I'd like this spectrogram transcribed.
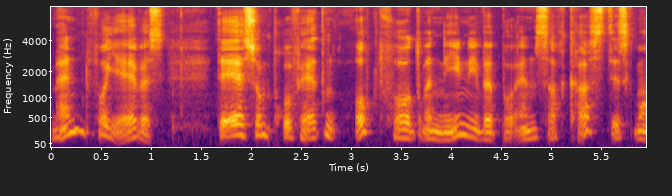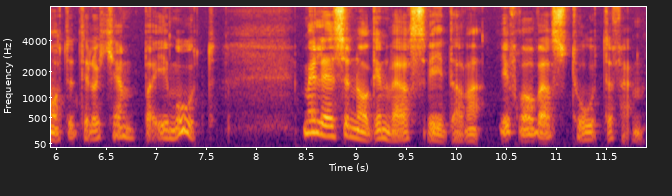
men forgjeves. Det er som profeten oppfordrer Ninive på en sarkastisk måte til å kjempe imot. Vi leser noen vers videre, ifra vers to til fem.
